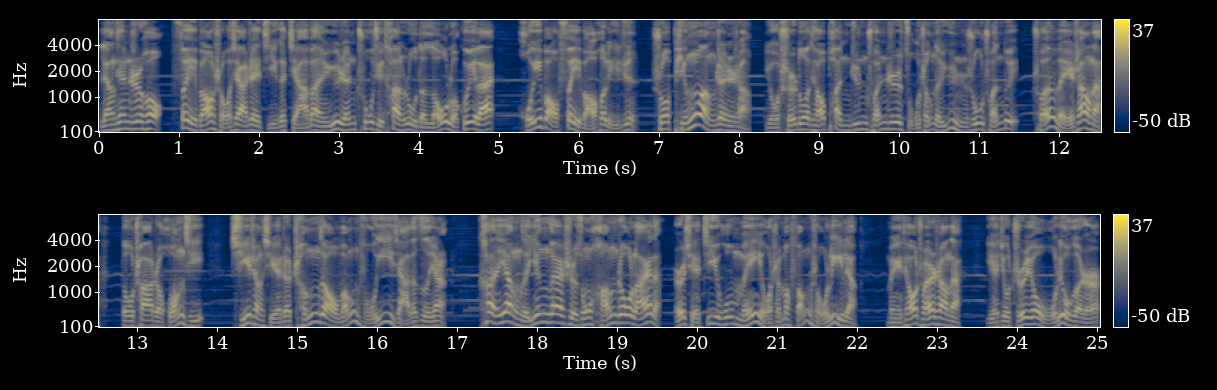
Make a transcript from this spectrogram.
两天之后，费宝手下这几个假扮渔人出去探路的喽啰归来。回报费宝和李俊说：“平望镇上有十多条叛军船只组成的运输船队，船尾上呢都插着黄旗，旗上写着‘承造王府衣甲’的字样。看样子应该是从杭州来的，而且几乎没有什么防守力量。每条船上呢也就只有五六个人。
